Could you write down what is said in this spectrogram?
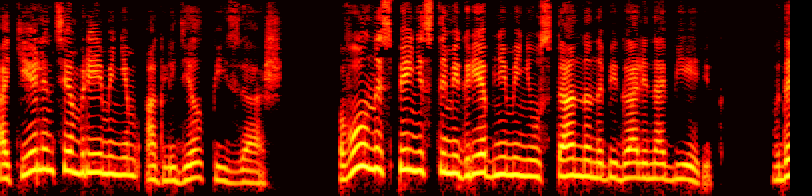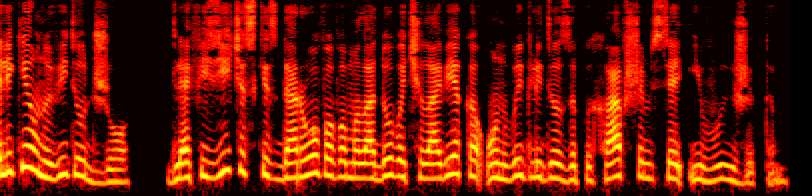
а Келлен тем временем оглядел пейзаж. Волны с пенистыми гребнями неустанно набегали на берег. Вдалеке он увидел Джо, для физически здорового молодого человека он выглядел запыхавшимся и выжатым.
